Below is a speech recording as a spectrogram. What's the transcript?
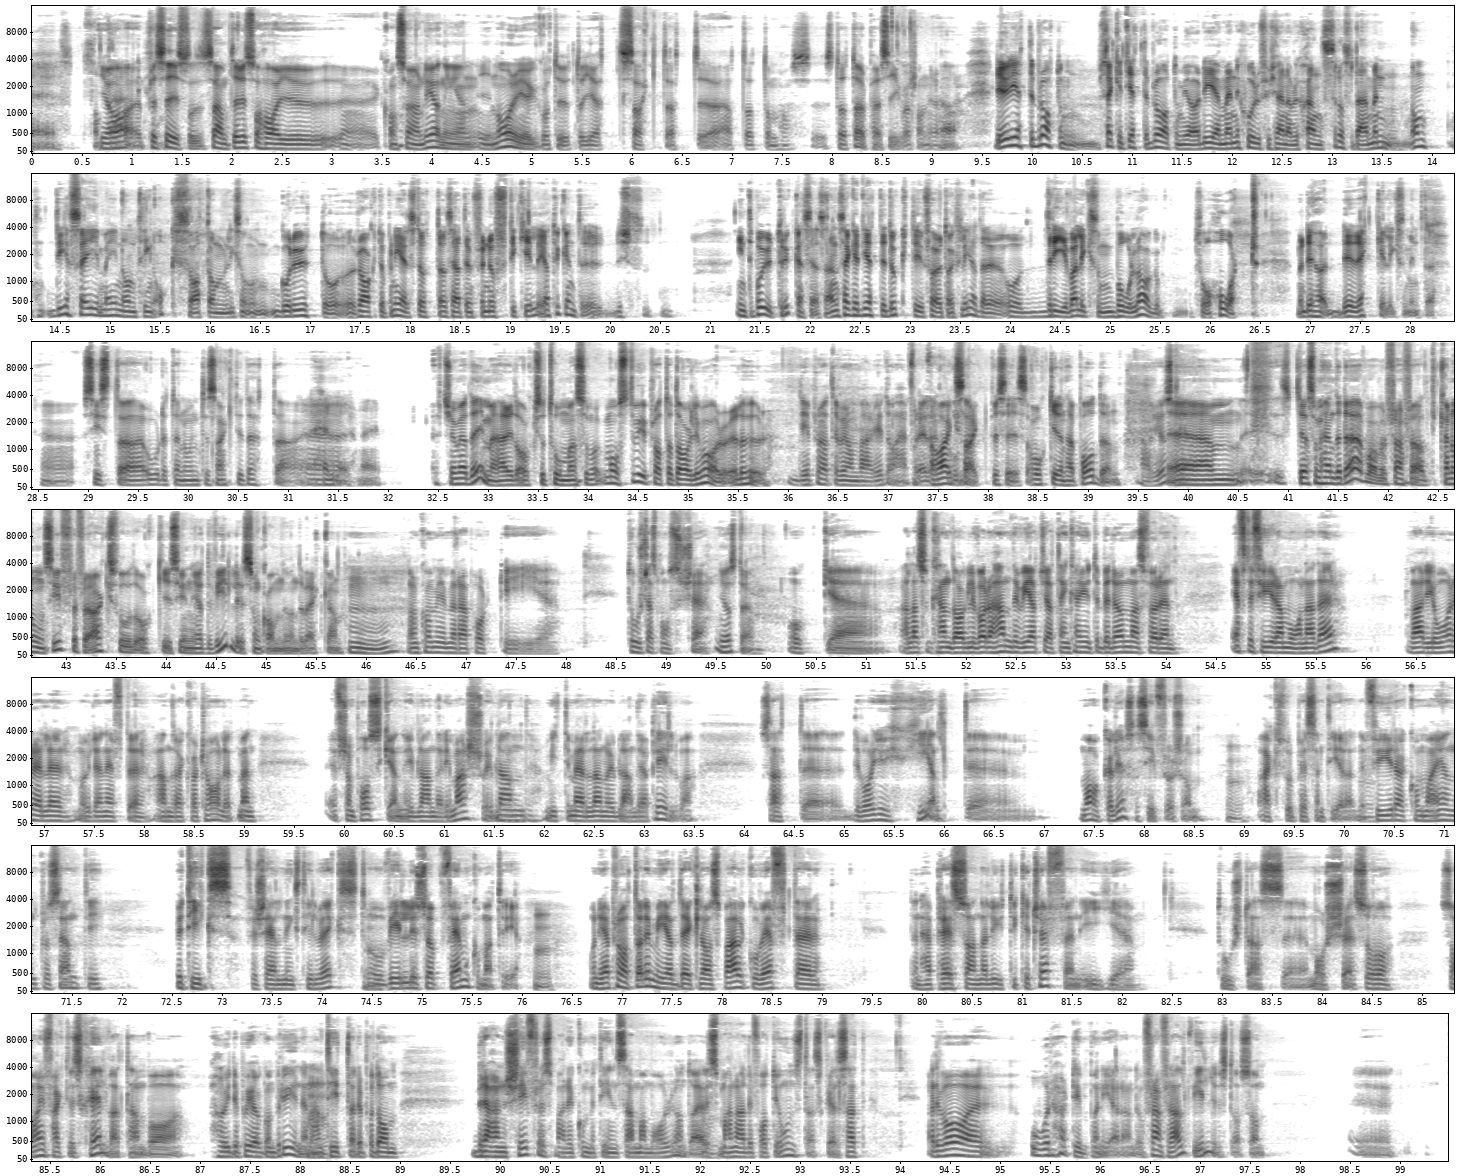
sånt Ja, där. Liksom. precis. Och samtidigt så har ju eh, koncernledningen i Norge gått ut och gett, sagt att, eh, att, att de stöttar Per Sigvardsson i det här. Ja. Det är väl jättebra att de, säkert jättebra att de gör det. Människor förtjänar väl chanser och sådär. Men någon, det säger mig någonting också. Att de liksom går ut och rakt upp och ner stöttar och säger att det är en förnuftig kille. Jag tycker inte inte på att uttrycka sig. Så han är säkert jätteduktig företagsledare och driva liksom bolag så hårt. Men det, det räcker liksom inte Eh, Sista ordet är nog inte sagt i detta. Eh, heller. Nej. Eftersom vi har dig med här idag också Thomas så måste vi prata dagligvaror, eller hur? Det pratar vi om varje dag här på Ja, redaktionen. exakt. Precis. Och i den här podden. Ja, just det. Ehm, det som hände där var väl framförallt kanonsiffror för Axfood och i synnerhet Willys som kom nu under veckan. Mm. De kom ju med rapport i eh, torsdags morse. Just det. Och eh, alla som kan dagligvaruhandel vet ju att den kan ju inte bedömas förrän efter fyra månader varje år eller möjligen efter andra kvartalet. Men eftersom påsken ibland är i mars och ibland Mm. mitt emellan och ibland i april. Va? Så att eh, det var ju helt eh, makalösa siffror som Mm. Axfood presenterade. 4,1 procent i butiksförsäljningstillväxt och Willys upp 5,3. Mm. Och när jag pratade med eh, Claes Balkov efter den här press och analytikerträffen i eh, torsdags eh, morse så sa han ju faktiskt själv att han var höjde på ögonbrynen. Han tittade på de branschsiffror som hade kommit in samma morgon, då, eller som han hade fått i onsdags kväll. Så att, ja, det var eh, oerhört imponerande och framförallt Willys då som eh,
